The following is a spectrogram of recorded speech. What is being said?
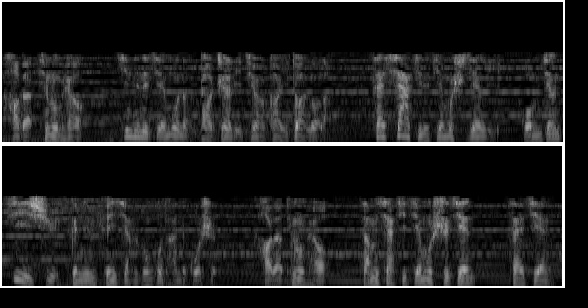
好的，听众朋友，今天的节目呢到这里就要告一段落了。在下期的节目时间里，我们将继续跟您分享荣国团的故事。好的，听众朋友，咱们下期节目时间再见。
